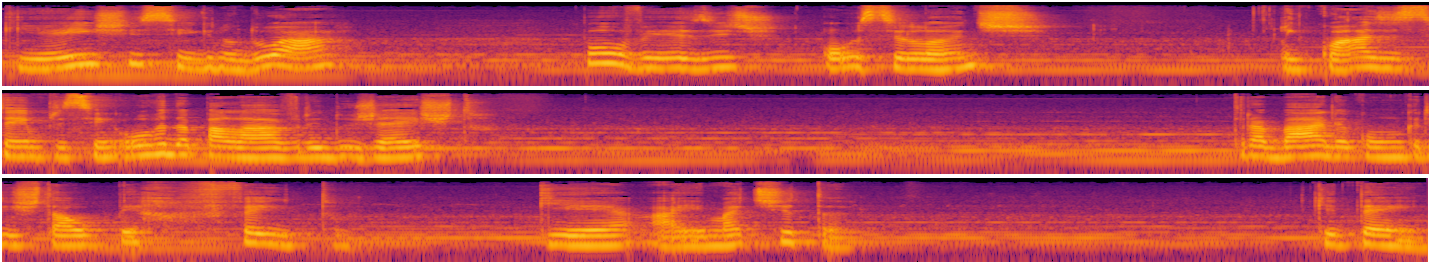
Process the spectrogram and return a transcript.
que este signo do ar, por vezes oscilante, e quase sempre senhor da palavra e do gesto, trabalha com um cristal perfeito, que é a hematita, que tem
